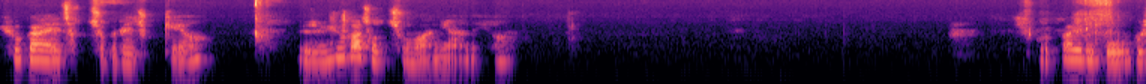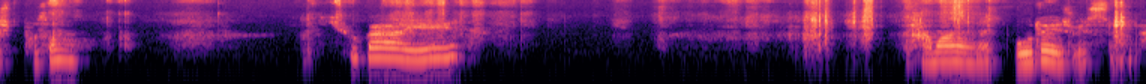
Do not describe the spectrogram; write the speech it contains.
휴가에 저축을 해줄게요. 요즘 휴가 저축 많이 하네요. 이걸 빨리 모으고 싶어서 휴가에 4만 원을 모두 해주겠습니다.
